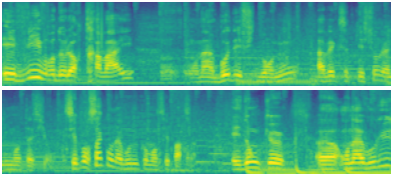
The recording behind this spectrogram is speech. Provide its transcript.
et vivre de leur travail. On a un beau défi devant nous avec cette question de l'alimentation. C'est pour ça qu'on a voulu commencer par ça. Et donc, on a voulu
